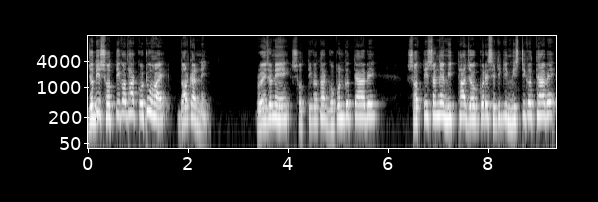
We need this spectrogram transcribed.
যদি সত্যি কথা কটু হয়, দরকার নেই। প্রয়োজনে সত্যি কথা গোপন করতে হবে। সত্যির সঙ্গে মিথ্যা যোগ করে সেটিকে মিষ্টি করতে হবে।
